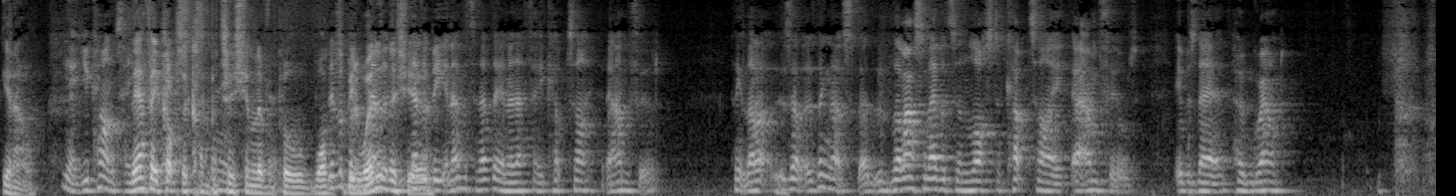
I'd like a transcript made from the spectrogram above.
you know, Yeah, you can't take the FA Cup's a risks, can you? competition Liverpool want to be winning never, this year. Never beaten Everton, have they, in an FA Cup tie at Anfield? I think the, is that, I think that's the the last time Everton lost a cup tie at Anfield. It was their home ground.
